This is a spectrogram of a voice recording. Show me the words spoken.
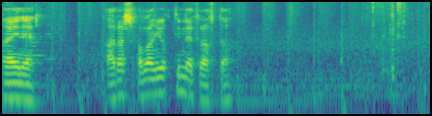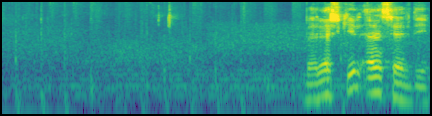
Aynen. Araç falan yok değil mi etrafta? Beleşkil en sevdiğim.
